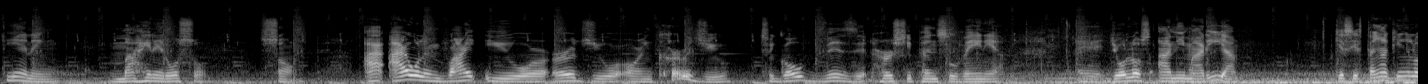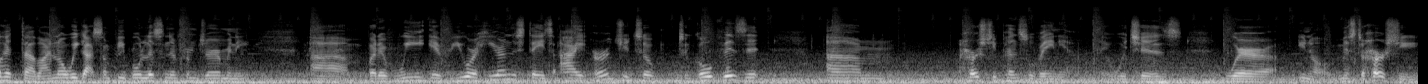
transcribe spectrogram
tienen, más generosos son. I, I will invite you or urge you or encourage you to go visit Hershey, Pennsylvania. Eh, yo los animaría que si están aquí en los estados, I know we got some people listening from Germany, um, but if we, if you are here in the states, I urge you to to go visit um, Hershey, Pennsylvania, which is where you know Mr. Hershey,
